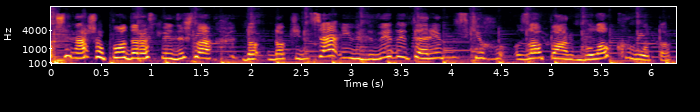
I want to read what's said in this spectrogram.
Ось і наша подорож підійшла до, до кінця і відвідати римський зоопарк. Було круто.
